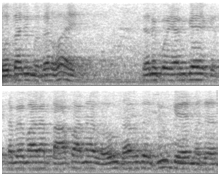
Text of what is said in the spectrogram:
પોતાની મધર હોય તેને કોઈ એમ કે કે તમે મારા બાપાના વહુ થાવ તો શું કે મધર?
